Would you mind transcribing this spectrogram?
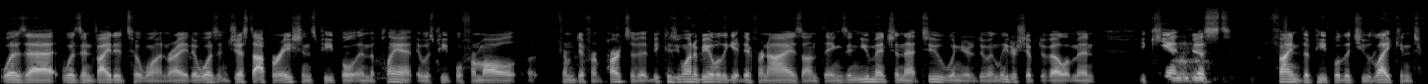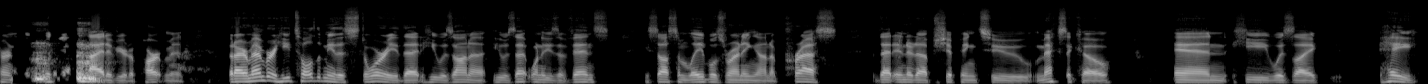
was at was invited to one. Right, it wasn't just operations people in the plant; it was people from all uh, from different parts of it because you want to be able to get different eyes on things. And you mentioned that too when you're doing leadership development. You can't mm-hmm. just find the people that you like and turn look outside of your department. But I remember he told me this story that he was on a he was at one of these events he saw some labels running on a press that ended up shipping to Mexico. And he was like, Hey,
